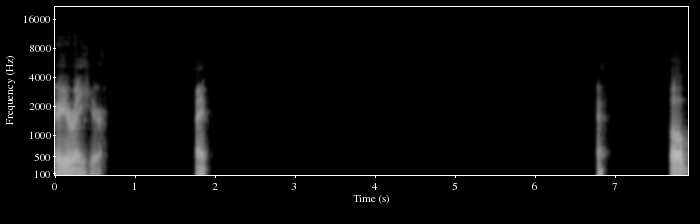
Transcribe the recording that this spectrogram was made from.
area right here, right? Okay. So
